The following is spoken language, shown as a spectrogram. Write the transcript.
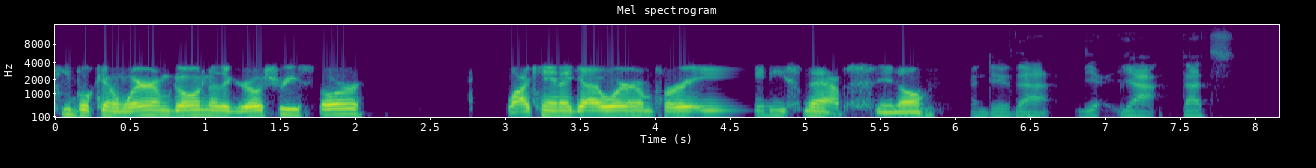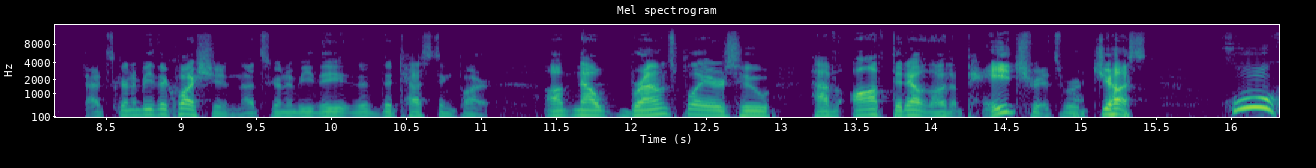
people can wear them going to the grocery store, why can't a guy wear them for 80 snaps? You know, and do that. Yeah, yeah that's that's going to be the question. That's going to be the, the, the testing part. Um, now, Browns players who have opted out, oh, the Patriots were just, whoo,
